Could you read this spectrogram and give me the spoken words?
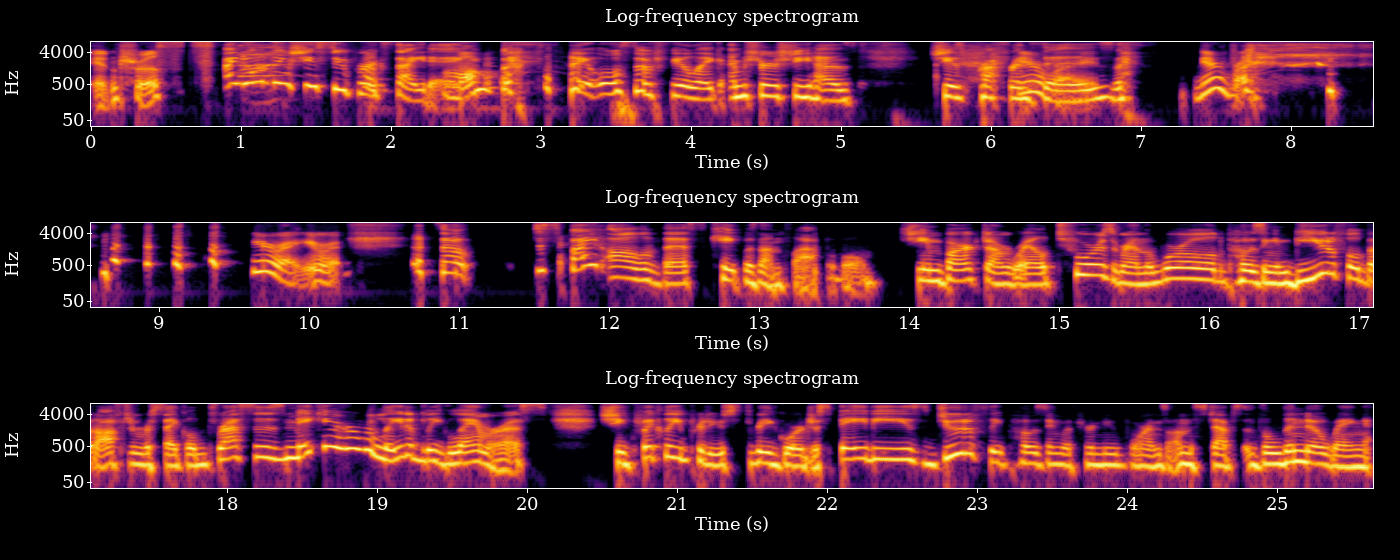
interests. I don't think she's super exciting. I also feel like I'm sure she has she has preferences. You're right. you're right. You're right. You're right. so, despite all of this, Kate was unflappable. She embarked on royal tours around the world, posing in beautiful but often recycled dresses, making her relatably glamorous. She quickly produced three gorgeous babies, dutifully posing with her newborns on the steps of the Lindo wing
